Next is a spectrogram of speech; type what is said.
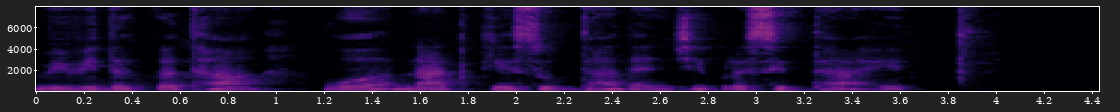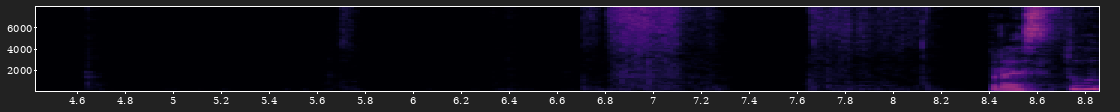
विविध कथा व नाटके सुद्धा त्यांची प्रसिद्ध आहेत. प्रस्तुत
